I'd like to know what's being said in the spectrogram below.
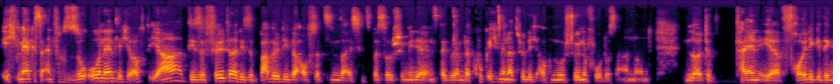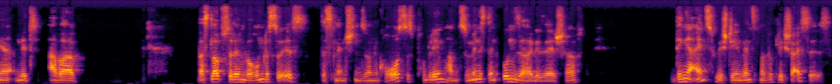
ich merke es einfach so unendlich oft. Ja, diese Filter, diese Bubble, die wir aufsetzen, sei es jetzt bei Social Media, Instagram, da gucke ich mir natürlich auch nur schöne Fotos an und Leute teilen eher freudige Dinge mit. Aber was glaubst du denn, warum das so ist, dass Menschen so ein großes Problem haben, zumindest in unserer Gesellschaft, Dinge einzugestehen, wenn es mal wirklich scheiße ist?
